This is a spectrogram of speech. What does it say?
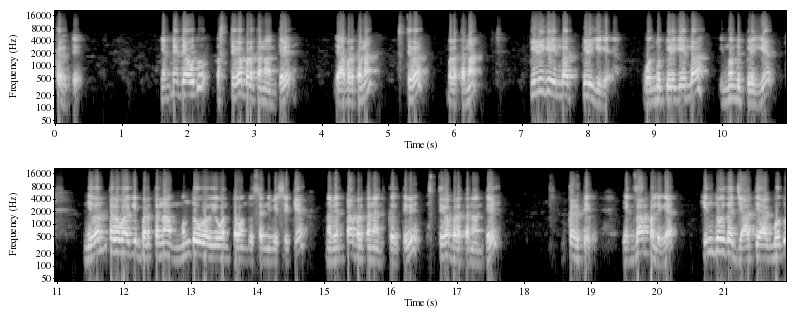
ಕರಿತೇವೆ. ಎಂಟನೇದು ಯಾವುದು? ಸ್ಥಿರ ಬಡತನ ಅಂತೇಳಿ. ಯಾವ ಬಡತನ? ಸ್ಥಿರ ಬಡತನ. ಪೀಳಿಗೆಯಿಂದ ಪೀಳಿಗೆಗೆ, ಒಂದು ಪೀಳಿಗೆಯಿಂದ ಇನ್ನೊಂದು ಪೀಳಿಗೆ ನಿರಂತರವಾಗಿ ಬಡತನ ಮುಂದುವರಿಯುವಂತ ಒಂದು ಸನ್ನಿವೇಶಕ್ಕೆ ನಾವೆಂತ ಬಡತನ ಅಂತ ಕರಿತೀವಿ? ಸ್ಥಿರ ಬಡತನ ಅಂತೇಳಿ ಕರಿತೀವಿ. ಎಕ್ಸಾಂಪಲ್ಗೆ ಹಿಂದುಳಿದ ಜಾತಿ ಆಗ್ಬೋದು,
